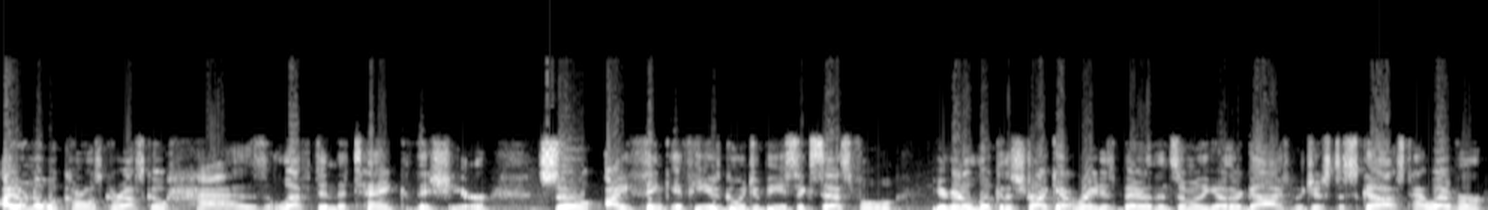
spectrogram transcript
I don't know what Carlos Carrasco has left in the tank this year. So I think if he is going to be successful, you're going to look at the strikeout rate is better than some of the other guys we just discussed. However,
